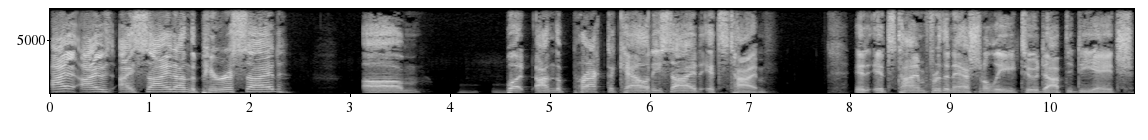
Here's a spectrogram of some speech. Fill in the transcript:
I, I I side on the purist side, um, but on the practicality side, it's time. It, it's time for the National League to adopt a DH.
